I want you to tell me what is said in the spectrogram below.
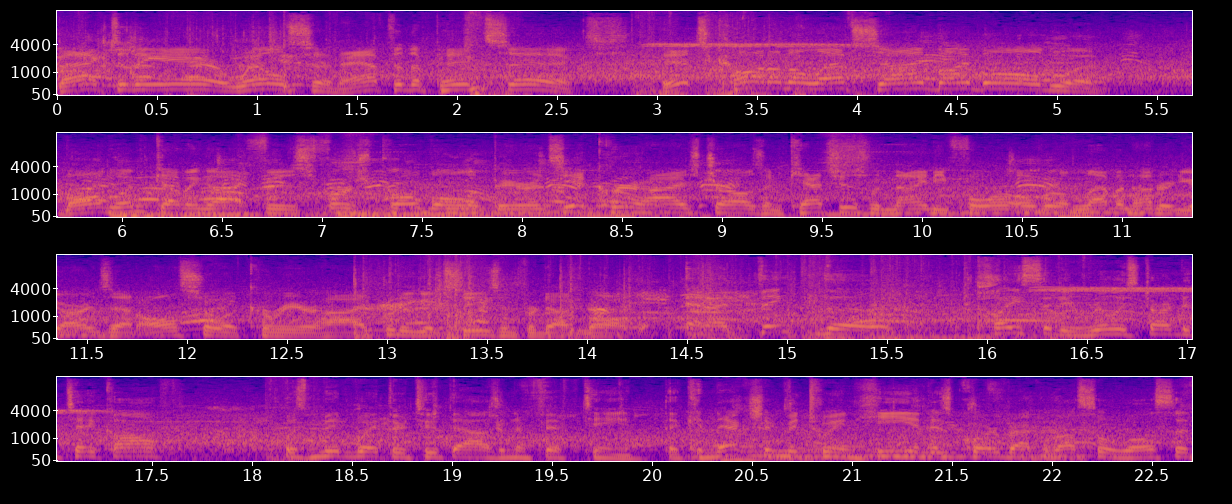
Back to the air, Wilson after the pick six. It's caught on the left side by Baldwin. Baldwin coming off his first Pro Bowl appearance. He had career highs, Charles, in catches with 94, over 1,100 yards. That also a career high. Pretty good season for Doug Baldwin. And I think the place that he really started to take off was midway through 2015. The connection between he and his quarterback, Russell Wilson,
